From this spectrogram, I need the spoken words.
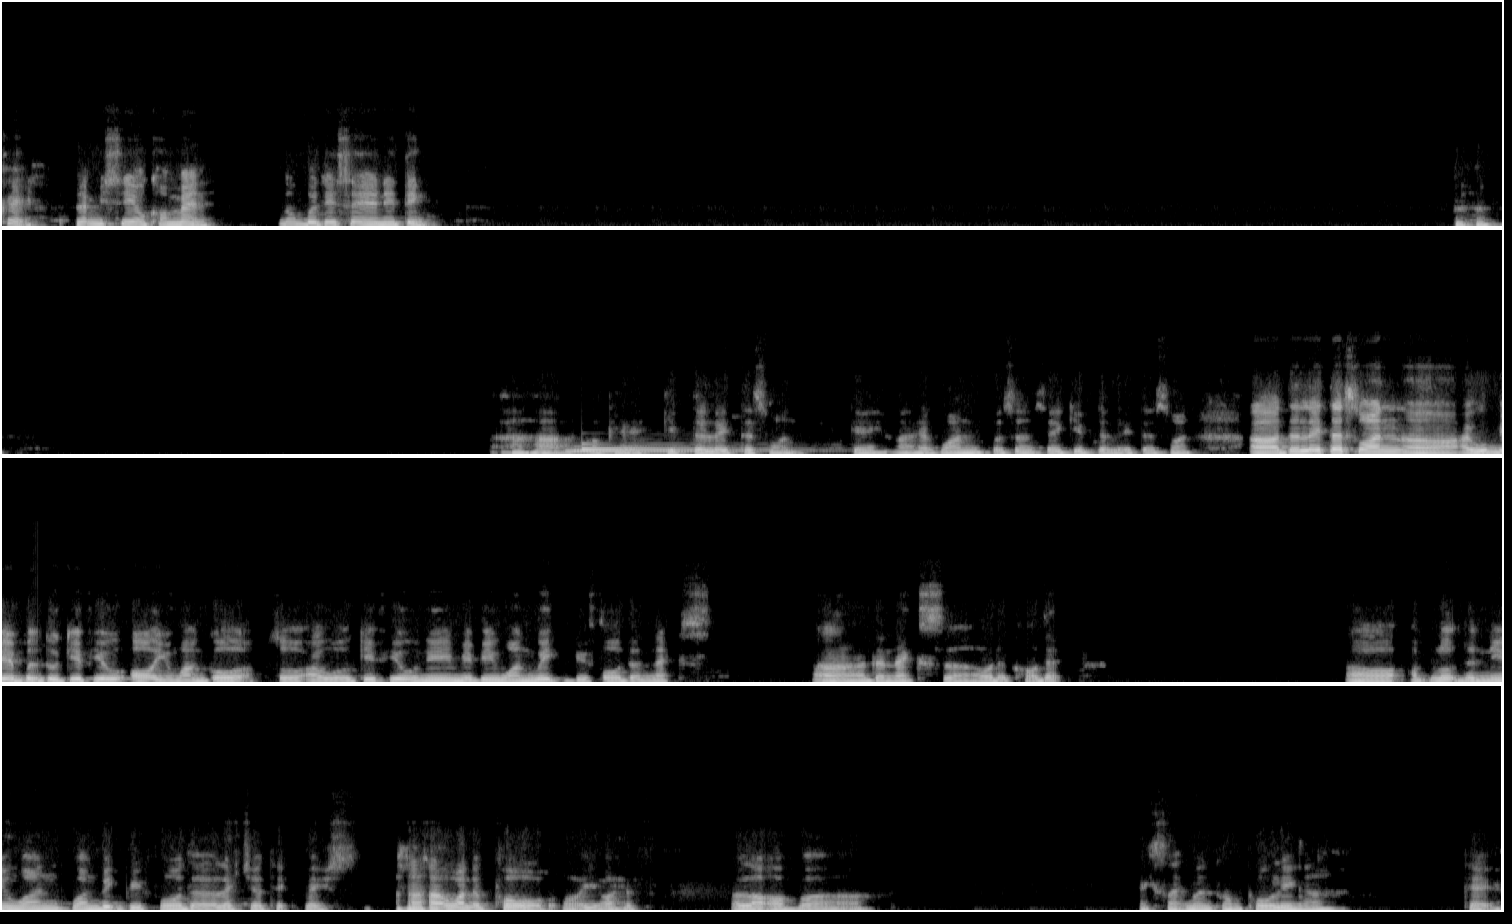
Okay, let me see your comment. Nobody say anything. uh-huh. Okay, give the latest one. Okay, I have one person say give the latest one. Uh, the latest one, uh, I won't be able to give you all in one go. So I will give you only maybe one week before the next, uh, the next, uh, what do you call that? uh, upload the new one one week before the lecture take place. I want to poll. Oh, you all have a lot of uh, excitement from polling. Uh. Okay.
